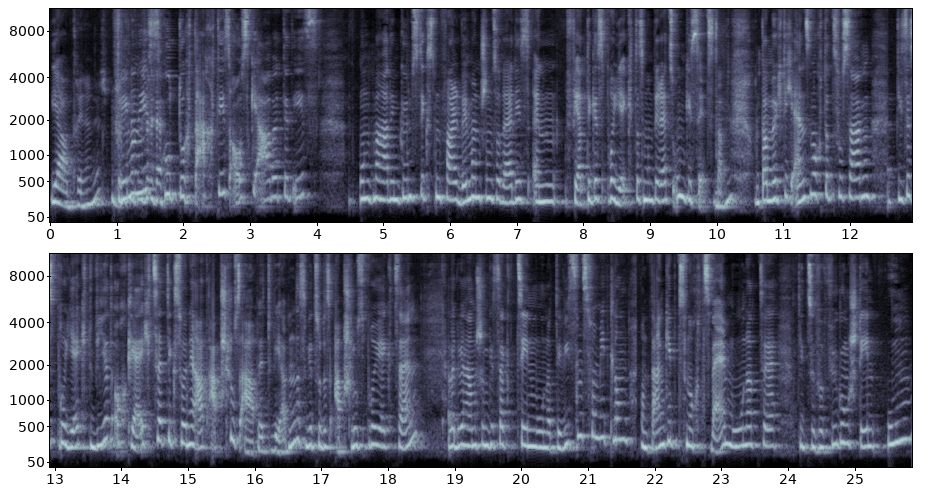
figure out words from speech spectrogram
ja, drinnen ist. Drinnen ist, gut durchdacht ist, ausgearbeitet ist. Und man hat im günstigsten Fall, wenn man schon so weit ist, ein fertiges Projekt, das man bereits umgesetzt hat. Mhm. Und da möchte ich eins noch dazu sagen, dieses Projekt wird auch gleichzeitig so eine Art Abschlussarbeit werden. Das wird so das Abschlussprojekt sein. Weil wir haben schon gesagt, zehn Monate Wissensvermittlung und dann gibt es noch zwei Monate, die zur Verfügung stehen, um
